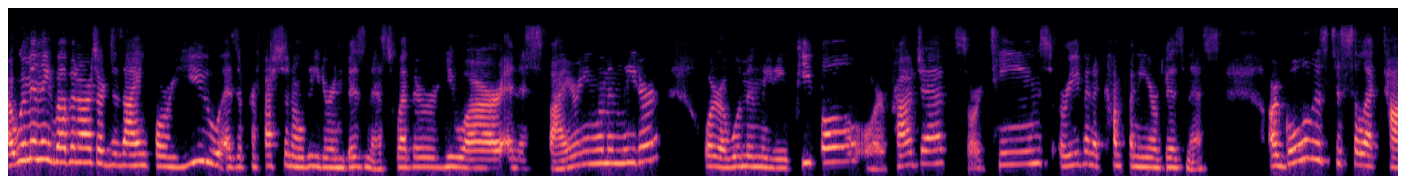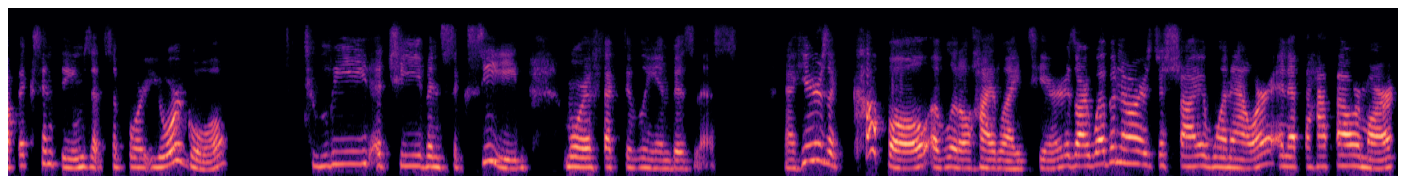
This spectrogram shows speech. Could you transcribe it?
Our Women Lead webinars are designed for you as a professional leader in business, whether you are an aspiring women leader or a woman leading people or projects or teams or even a company or business. Our goal is to select topics and themes that support your goal to lead, achieve, and succeed more effectively in business. Now here's a couple of little highlights here. As our webinar is just shy of one hour and at the half hour mark,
